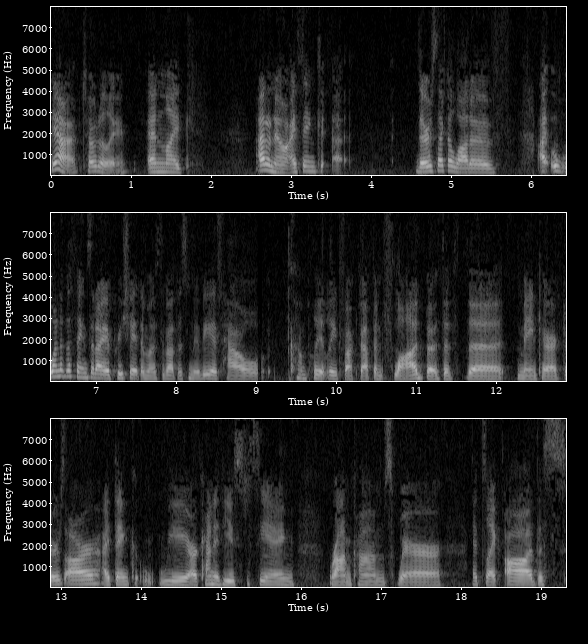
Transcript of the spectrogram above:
Yeah, totally. And like, I don't know. I think uh, there's like a lot of. I, one of the things that I appreciate the most about this movie is how completely fucked up and flawed both of the main characters are. I think we are kind of used to seeing rom coms where it's like, oh, this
